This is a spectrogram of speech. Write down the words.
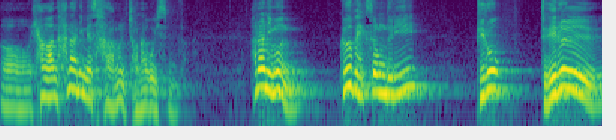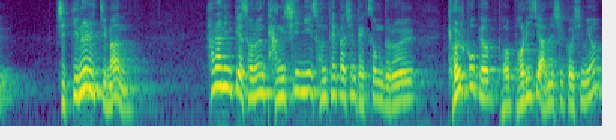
어, 향한 하나님의 사랑을 전하고 있습니다. 하나님은 그 백성들이 비록 죄를 짓기는 했지만 하나님께서는 당신이 선택하신 백성들을 결코 버리지 않으실 것이며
